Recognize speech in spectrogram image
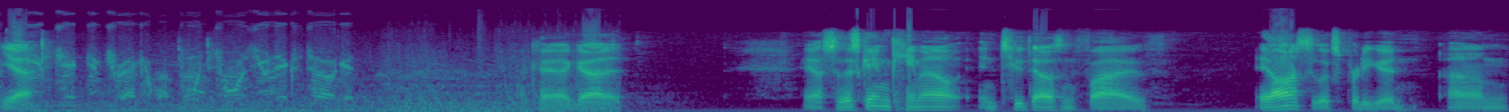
Yeah. The objective tracker will point towards your next target. Okay, I got it. Yeah, so this game came out in 2005. It honestly looks pretty good. Um,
